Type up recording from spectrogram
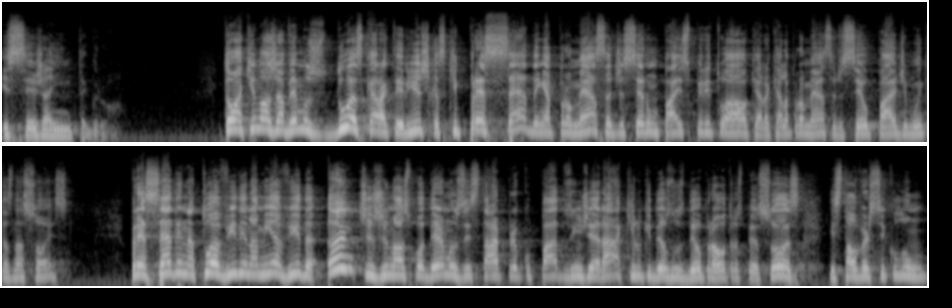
e seja íntegro. Então aqui nós já vemos duas características que precedem a promessa de ser um pai espiritual, que era aquela promessa de ser o pai de muitas nações. Precedem na tua vida e na minha vida. Antes de nós podermos estar preocupados em gerar aquilo que Deus nos deu para outras pessoas, está o versículo 1.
